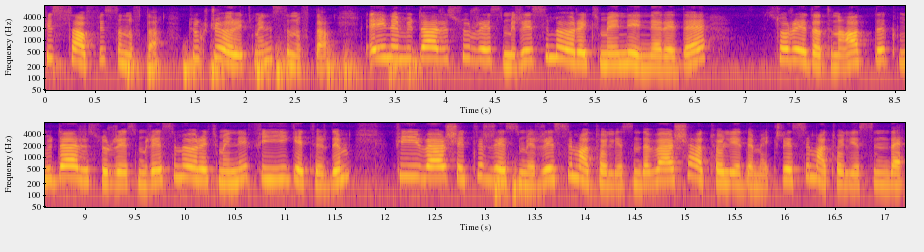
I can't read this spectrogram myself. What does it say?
Fis saffi sınıfta. Türkçe öğretmeni sınıfta. Eyne müderrisül resmi. Resim öğretmeni nerede? Soru edatını attık. Müderrisül resmi. Resim öğretmeni. Fi'yi getirdim. Fi verşetir resmi. Resim atölyesinde. Verşe atölye demek. Resim atölyesinde.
